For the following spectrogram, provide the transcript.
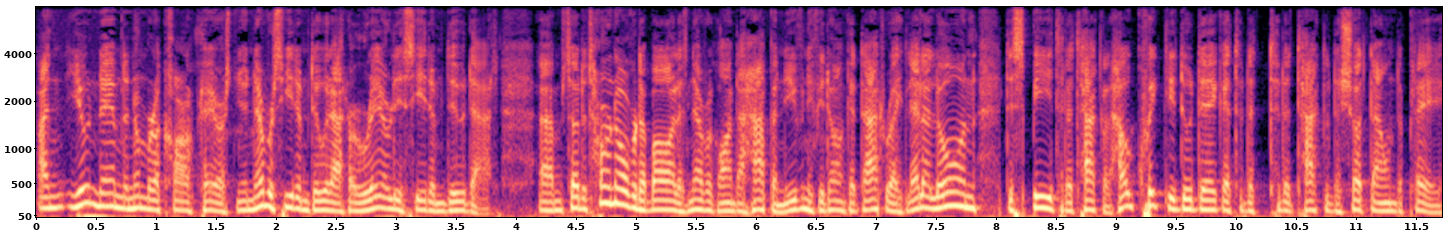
And you name the number of Cork players, and you never see them do that, or rarely see them do that. Um, so the turnover of the ball is never going to happen, even if you don't get that right. Let alone the speed to the tackle. How quickly do they get to the to the tackle to shut down the play?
